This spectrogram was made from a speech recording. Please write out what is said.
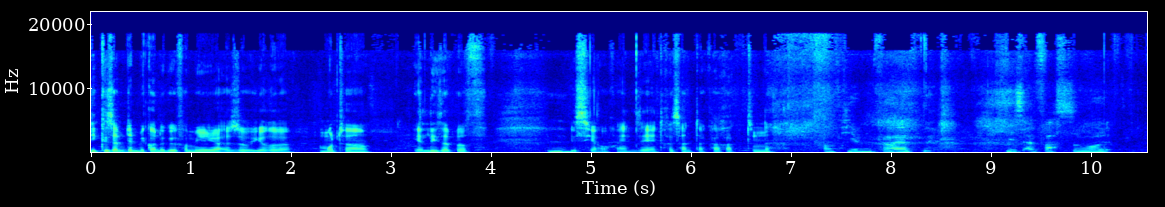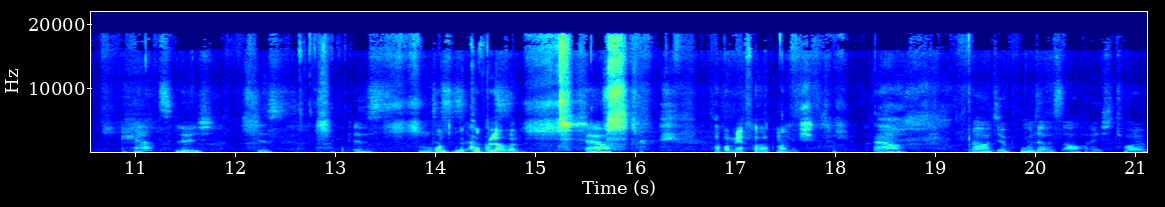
die gesamte McGonagall-Familie, also ihre Mutter Elizabeth, ist ja auch ein sehr interessanter Charakter, ne? Auf jeden Fall. Die ist einfach so herzlich. Die ist, ist Und Das eine Kupplerin. ja, Aber mehr verraten wir nicht. ja. Ja, und ihr Bruder ist auch echt toll.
